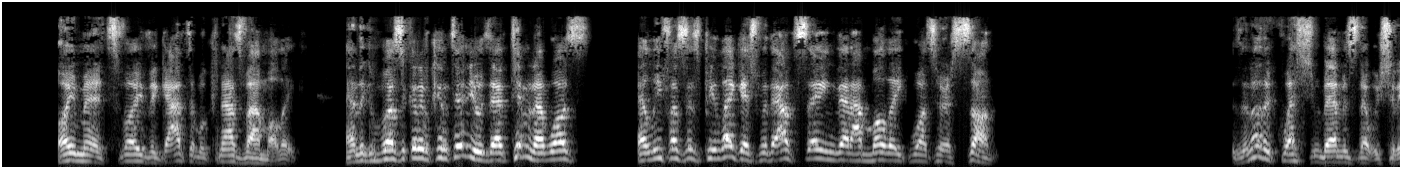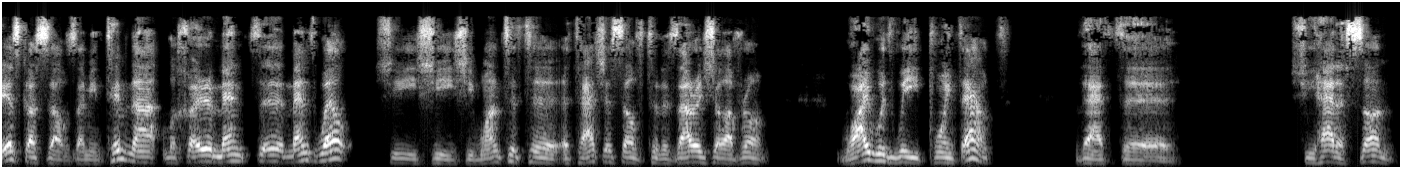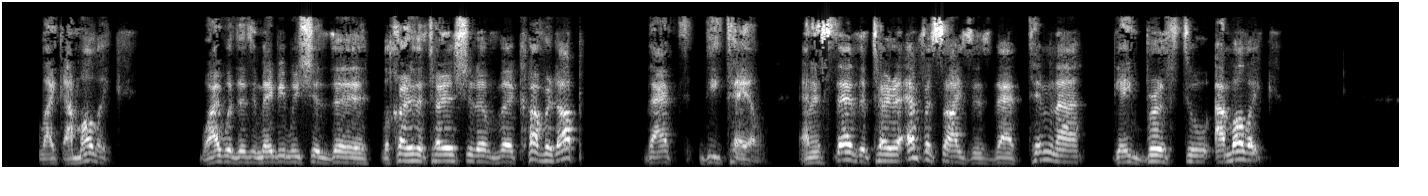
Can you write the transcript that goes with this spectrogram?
oimer tzvoi v'gatam uknaz v'amalek," and the pasuk could have continued that Timna was Eliphaz's pilegesh without saying that Amalek was her son. There's another question, Bemis, that we should ask ourselves. I mean, Timna l'chayre meant uh, meant well. She she she wanted to attach herself to the Zare Shel Avram. Why would we point out that? Uh, she had a son like Amalek. Why would it? Maybe we should, uh, the Torah should have uh, covered up that detail. And instead, the Torah emphasizes that Timna gave birth to Amalek.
